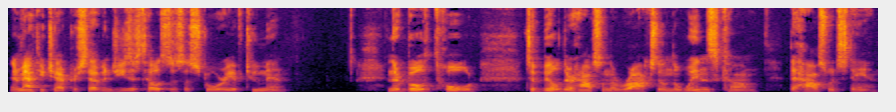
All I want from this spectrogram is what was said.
In Matthew chapter 7, Jesus tells us a story of two men. And they're both told to build their house on the rock so when the winds come, the house would stand.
